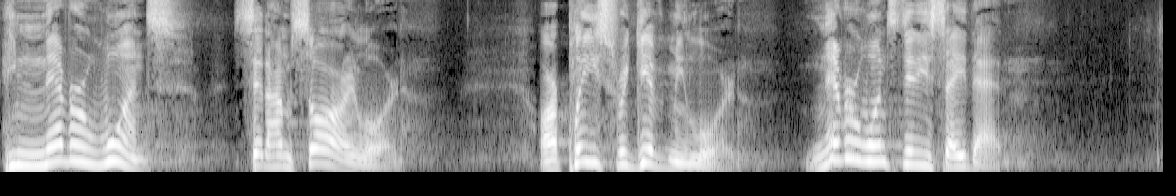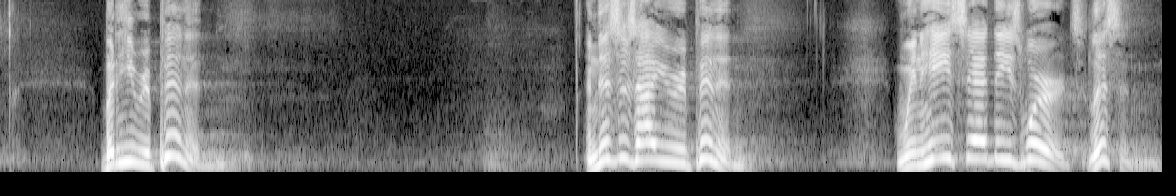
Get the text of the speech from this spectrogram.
He never once said, I'm sorry, Lord, or please forgive me, Lord. Never once did he say that. But he repented. And this is how he repented. When he said these words, listen,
